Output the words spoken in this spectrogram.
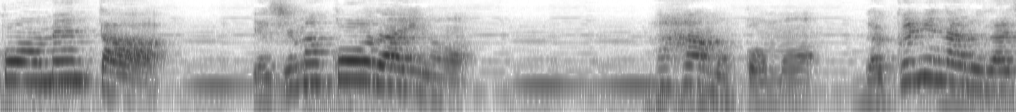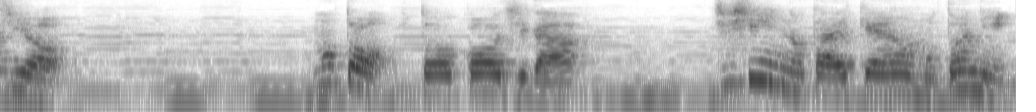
校メンター矢島光大の母も子も楽になるラジオ。元不登校児が自身の体験をもとに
